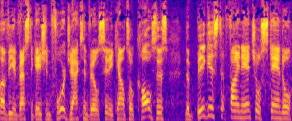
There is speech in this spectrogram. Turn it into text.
of the investigation for Jacksonville City Council, calls this the biggest financial scandal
